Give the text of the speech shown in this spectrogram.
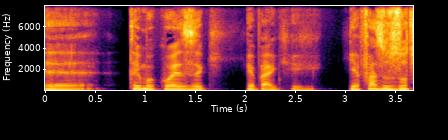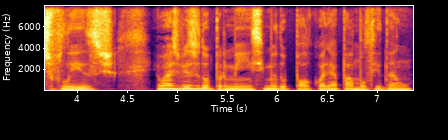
uh, tem uma coisa que, que, que, que faz os outros felizes. Eu às vezes dou por mim em cima do palco olhar para a multidão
